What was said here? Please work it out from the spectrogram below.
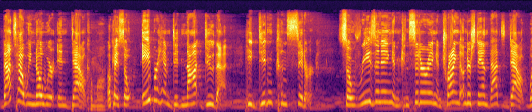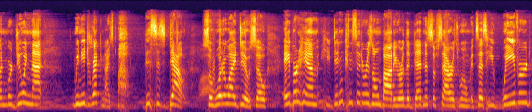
that's how we know we're in doubt Come on. okay so abraham did not do that he didn't consider so reasoning and considering and trying to understand that's doubt when we're doing that we need to recognize, oh, this is doubt. So what do I do? So Abraham, he didn't consider his own body or the deadness of Sarah's womb. It says he wavered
